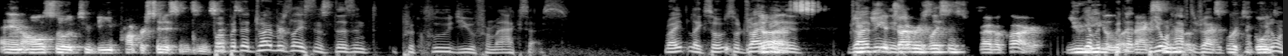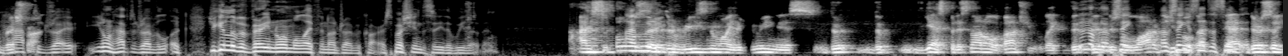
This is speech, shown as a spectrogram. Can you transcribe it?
and also to be proper citizens. But sense. but the driver's license doesn't preclude you from access, right? Like so so driving is you driving need a is driver's license to drive a car. You yeah, need but, a but, that, vaccine you don't have to drive a car. to go you to don't the have to restaurant. drive. You don't have to drive. A, like, you can live a very normal life and not drive a car, especially in the city that we live in. I suppose that the proof. reason why you're doing this, the the yes, but it's not all about you. Like the, No, no, the- I'm there's saying, a lot of I'm people saying it's that, not the same. that- there's a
